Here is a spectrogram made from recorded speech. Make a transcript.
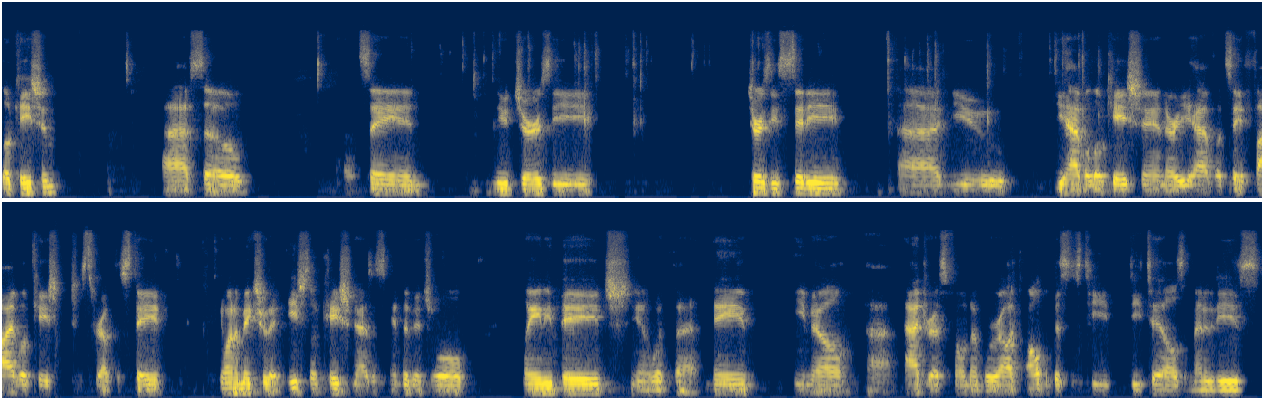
location. Uh, so let's say in new jersey jersey city uh, you you have a location or you have let's say five locations throughout the state you want to make sure that each location has its individual landing page, you know, with the name, email, uh, address, phone number, like all the business t- details, amenities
